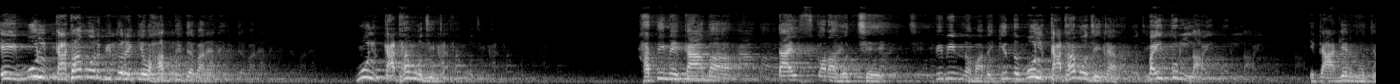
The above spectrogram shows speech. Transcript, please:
এই মূল কাঠামোর ভিতরে কেউ হাত দিতে পারে না মূল কাঠামো যেটা। হাতিমে কাবা টাইলস করা হচ্ছে বিভিন্ন ভাবে কিন্তু মূল কাঠামো যেটা, বাইতুল্লাহ, এটা আগের মতো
